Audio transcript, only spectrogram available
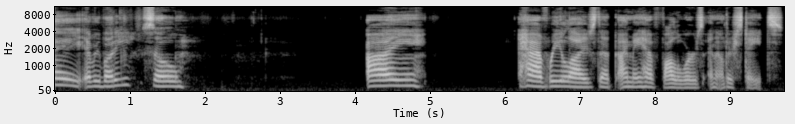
Hey, everybody. So, I have realized that I may have followers in other states.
